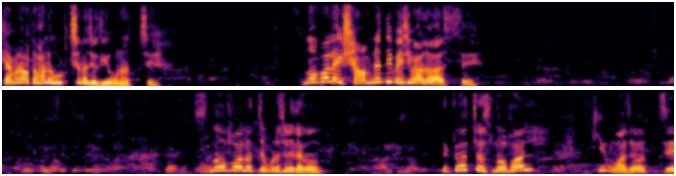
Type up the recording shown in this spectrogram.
ক্যামেরা অত ভালো উঠছে না যদিও মনে হচ্ছে। স্নোফল এই সামনে দিয়ে বেশি ভালো আসছে। স্নোফল হচ্ছে পড়েছিল দেখো। দেখতে পাচ্ছ স্নোফল কি মজা হচ্ছে।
